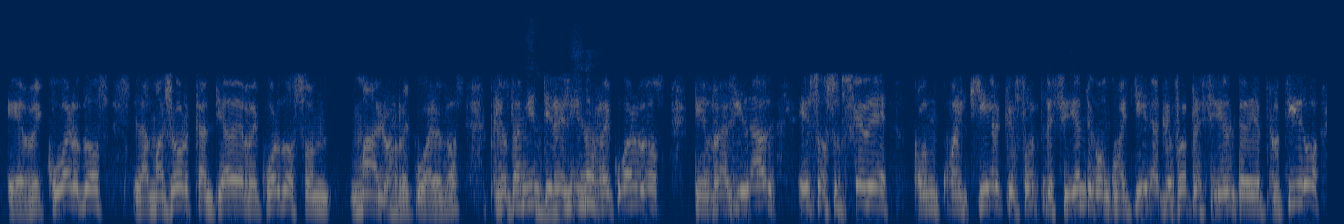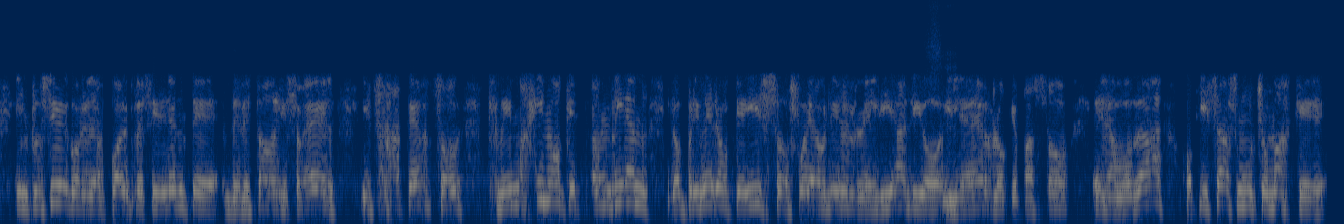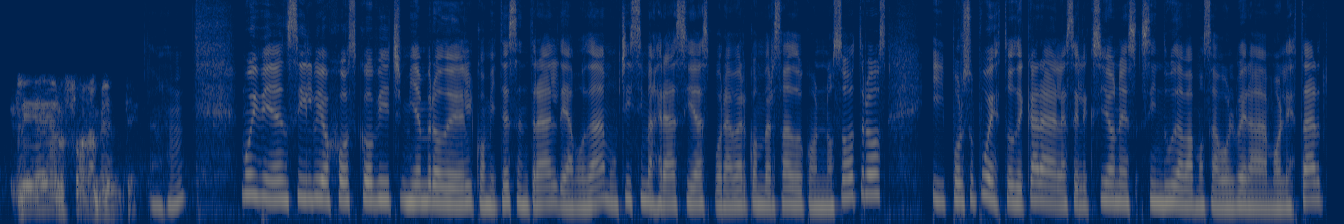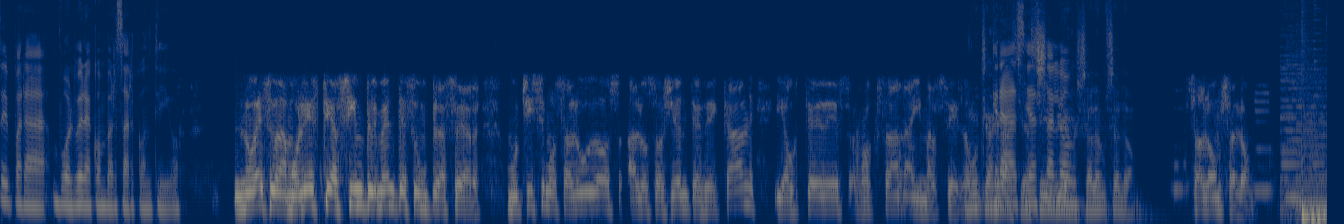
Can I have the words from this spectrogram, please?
recuerdos, la mayor cantidad de recuerdos son malos recuerdos, pero también tienes lindos recuerdos que en realidad eso sucede con cualquier que fue presidente, con cualquiera que fue presidente del partido, inclusive con el actual presidente del Estado de Israel, Yitzhak Herzog, que me imagino que también lo primero que hizo fue abrir el diario y leer lo que pasó en Abodá, o quizás mucho más que leer solamente. Muy bien, Silvio Joskovich, miembro del Comité Central de Abodá, muchísimas gracias por haber conversado con nosotros y por supuesto, de cara a las elecciones, sin duda vamos a volver a molestarte para volver a conversar contigo. No es una molestia, simplemente es un placer. Muchísimos saludos a los oyentes de CAN y a ustedes, Roxana y Marcelo. Muchas gracias, gracias shalom. Shalom, shalom. Shalom, shalom.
